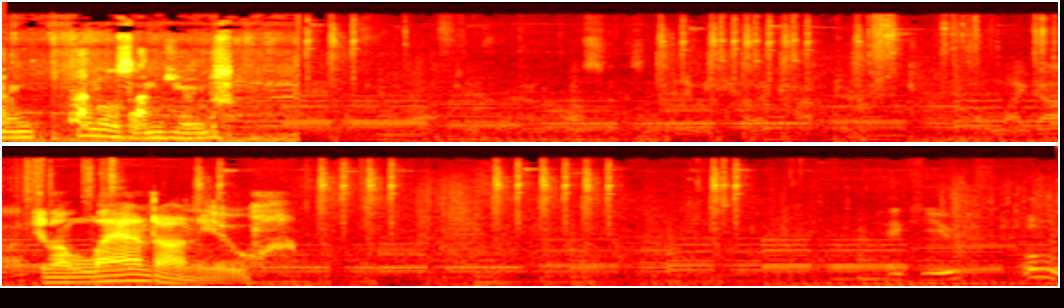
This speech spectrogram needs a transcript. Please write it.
mean, Kono's injured. Also, there's an enemy helicopter. Oh my god. Gonna land on you. Thank you. Oh,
